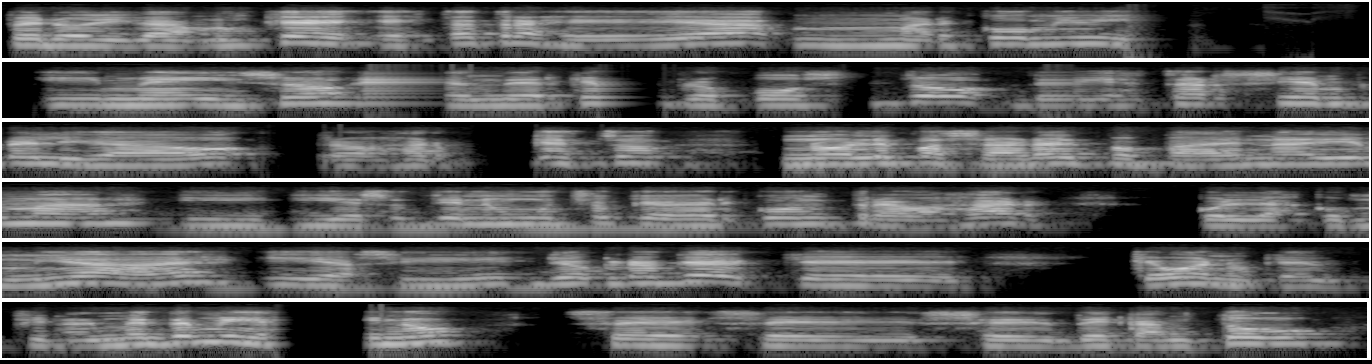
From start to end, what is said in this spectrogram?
pero digamos que esta tragedia marcó mi vida y me hizo entender que mi propósito debía estar siempre ligado a trabajar que esto no le pasara al papá de nadie más y, eso tiene mucho que ver con trabajar con las comunidades y así yo creo que, que, bueno, que finalmente mi destino se, se, decantó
